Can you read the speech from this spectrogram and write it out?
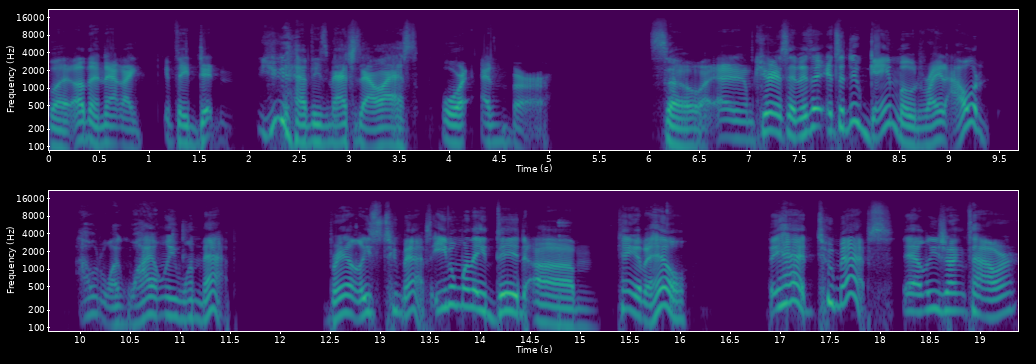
But other than that, like, if they didn't, you could have these matches that last forever. So I, I'm curious, and it's a, it's a new game mode, right? I would, I would like, why only one map? Bring at least two maps. Even when they did um King of the Hill, they had two maps. Yeah, Lijiang Tower,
